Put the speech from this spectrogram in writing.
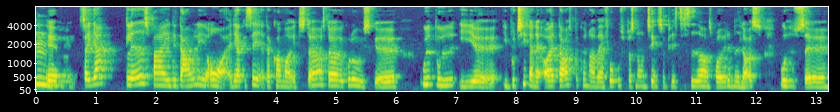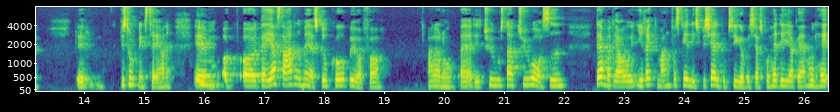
mm. øhm, så jeg glædes bare i det daglige over, at jeg kan se, at der kommer et større og større økologisk øh, udbud i, øh, i butikkerne, og at der også begynder at være fokus på sådan nogle ting som pesticider og sprøjtemidler, også ude hos øh, øh, beslutningstagerne. Mm. Øhm, og, og da jeg startede med at skrive kogebøger for, I don't know, hvad er det, 20, snart 20 år siden, der måtte jeg jo i rigtig mange forskellige specialbutikker, hvis jeg skulle have det, jeg gerne ville have.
